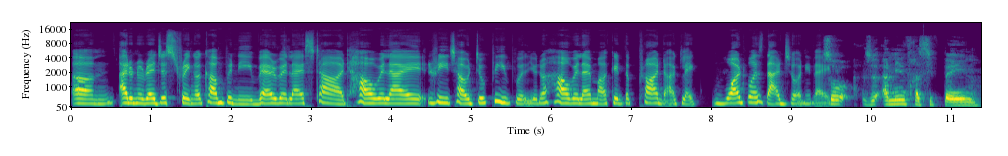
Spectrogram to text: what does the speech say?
um, I don't know, registering a company. Where will I start? How will I reach out to people? You know, how will I market the product? Like, what was that journey like? So the administrative pain,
